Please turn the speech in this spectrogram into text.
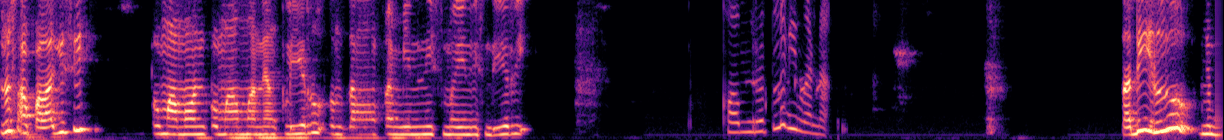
Terus apalagi sih pemahaman-pemahaman yang keliru tentang feminisme ini sendiri? Kalau menurut lu gimana? Tadi lu nyebut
